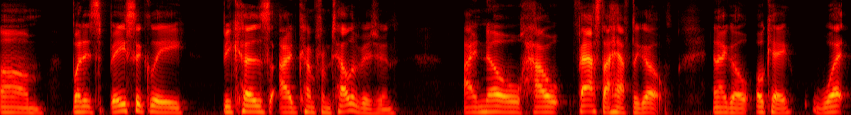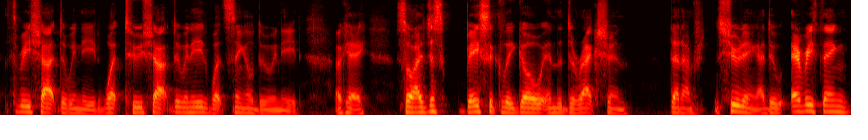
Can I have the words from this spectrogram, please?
Um, but it's basically because I'd come from television, I know how fast I have to go. And I go, okay, what three shot do we need? What two shot do we need? What single do we need? Okay. So I just basically go in the direction that I'm shooting. I do everything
